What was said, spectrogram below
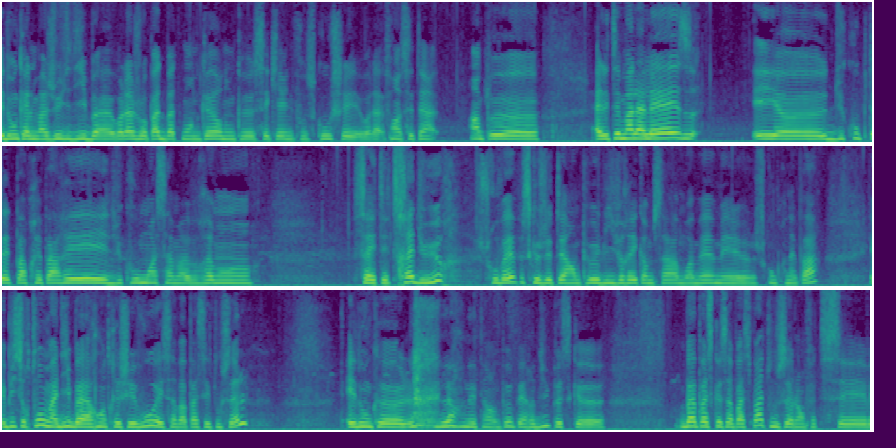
Et donc elle m'a juste dit bah voilà je vois pas de battement de cœur donc euh, c'est qu'il y a une fausse couche et voilà. Enfin c'était un peu, euh, elle était mal à l'aise et euh, du coup peut-être pas préparée et du coup moi ça m'a vraiment, ça a été très dur je trouvais parce que j'étais un peu livrée comme ça à moi-même et je comprenais pas. Et puis surtout on m'a dit bah rentrez chez vous et ça va passer tout seul. Et donc là on était un peu perdu parce que bah parce que ça passe pas tout seul en fait. C'est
